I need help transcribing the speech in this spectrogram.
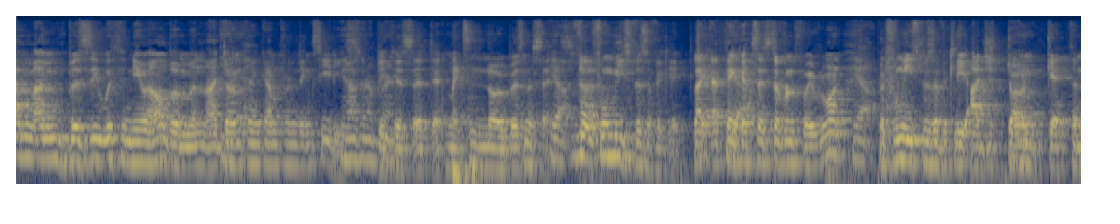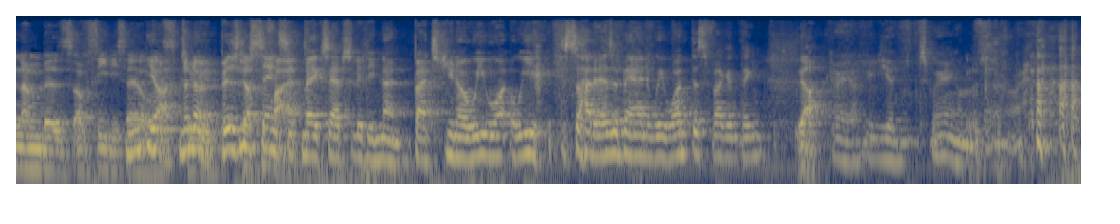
I'm I'm busy with a new album, and I don't Yeah. think I'm printing CDs You're not gonna print. because it, it makes no business sense Yeah, for, no. for me specifically. Like I think Yeah. it's, it's different for everyone, Yeah. but for me specifically, I just don't get the numbers of CD mm, sales. Yeah, no, no. Business sense, it. makes absolutely none. But you know, we want we decided as a band we want this fucking thing. Yeah, you- you're swearing on this, right?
